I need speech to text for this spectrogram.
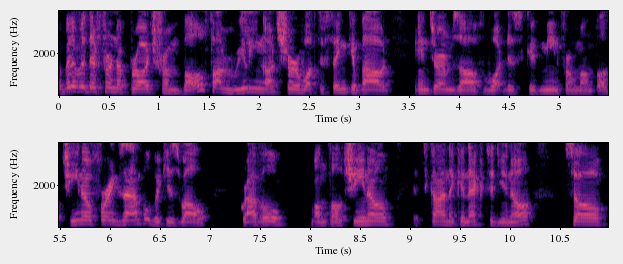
a bit of a different approach from both. I'm really not sure what to think about in terms of what this could mean for Montalcino, for example, because well, gravel, Montalcino, it's kind of connected, you know. So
